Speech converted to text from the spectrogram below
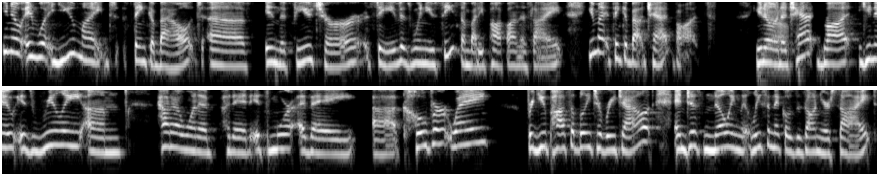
you know, and what you might think about uh, in the future, Steve, is when you see somebody pop on the site, you might think about chat bots. You know, yeah. and a chat bot, you know, is really, um, how do I want to put it? It's more of a uh, covert way for you possibly to reach out and just knowing that Lisa Nichols is on your site,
